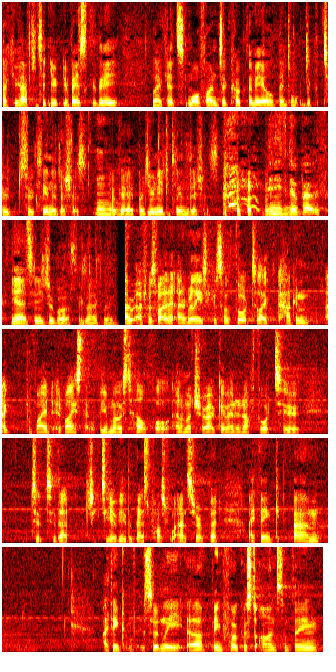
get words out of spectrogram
Like you have to, t- you, you basically like it's more fun to cook the meal than to, to, to clean the dishes. Mm-hmm. Okay, but you need to clean the dishes. you need to do both. Yes, you need to do both. Exactly. I, first of all, I, I really need to give some thought to like how can I provide advice that would be most helpful, and I'm not sure I've given enough thought to to, to that to, to give you the best possible answer. But I think um, I think certainly uh, being focused on something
